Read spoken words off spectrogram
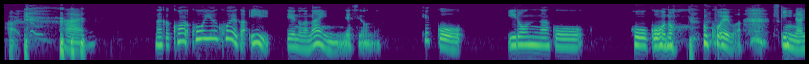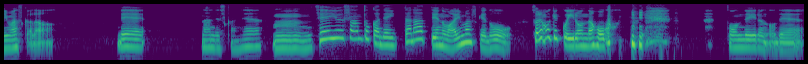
はい。はい。なんかこ、こういう声がいいっていうのがないんですよね。結構、いろんな、こう、方向の 声は好きになりますから。で、なんですかね。うん、声優さんとかで言ったらっていうのはありますけど、それも結構いろんな方向に 飛んでいるので、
